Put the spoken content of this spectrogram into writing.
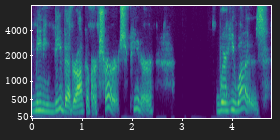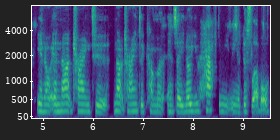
meaning the bedrock of our church, Peter, where he was, you know, and not trying to not trying to come and say, no, you have to meet me at this level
